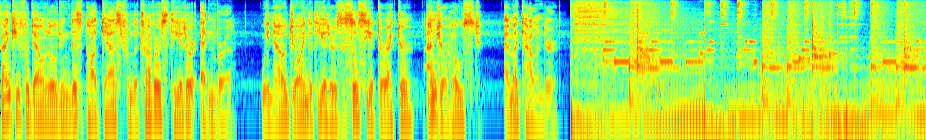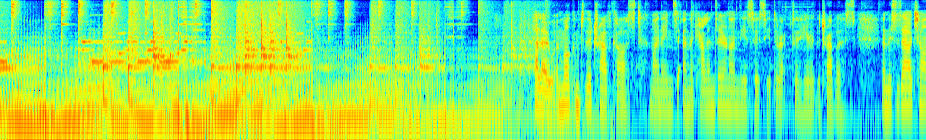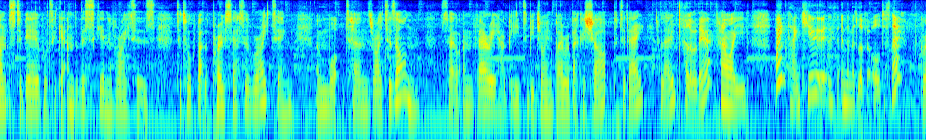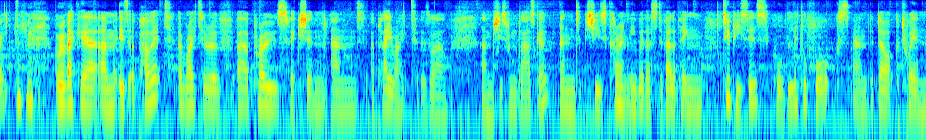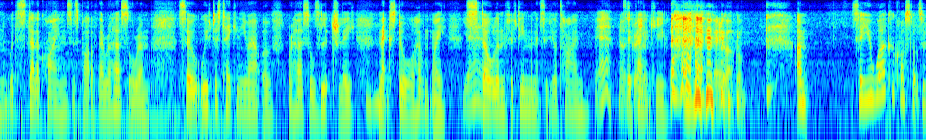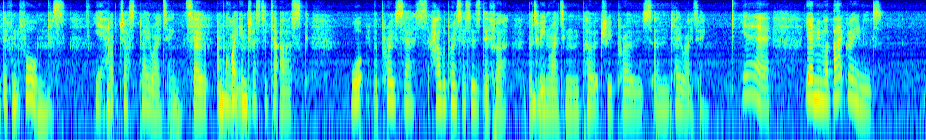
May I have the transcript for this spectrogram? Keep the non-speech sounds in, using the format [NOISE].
Thank you for downloading this podcast from the Traverse Theatre, Edinburgh. We now join the theatre's Associate Director and your host, Emma Callender. Welcome to the Travcast. My name's Emma Callender and I'm the Associate Director here at the Traverse. And this is our chance to be able to get under the skin of writers, to talk about the process of writing and what turns writers on. So I'm very happy to be joined by Rebecca Sharp today. Hello. Hello there. How are you? Fine, thank you. In the middle of it all just now. Great. [LAUGHS] Rebecca um, is a poet, a writer of uh, prose fiction, and a playwright as well. Um, she's from Glasgow and she's currently with us developing two pieces called Little Forks and The Dark Twin with Stellar Quines as part of their rehearsal room. So we've just taken you out of rehearsals literally next door, haven't we? Yeah. Stolen 15 minutes of your time. Yeah, no, so it's great. thank you. [LAUGHS] Very welcome. [LAUGHS] Um, so you work across lots of different forms, Yeah. not just playwriting. So I'm quite Mm. interested to ask what the process, how the processes differ between Mm-hmm. writing poetry, prose, and playwriting. Yeah. Yeah, I mean, my background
